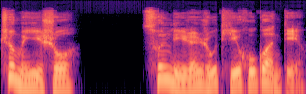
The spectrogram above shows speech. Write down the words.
这么一说，村里人如醍醐灌顶，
